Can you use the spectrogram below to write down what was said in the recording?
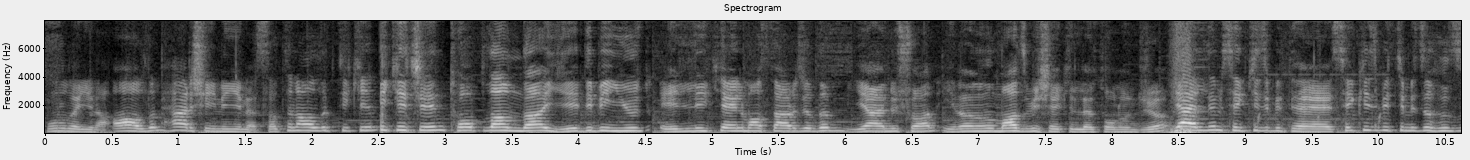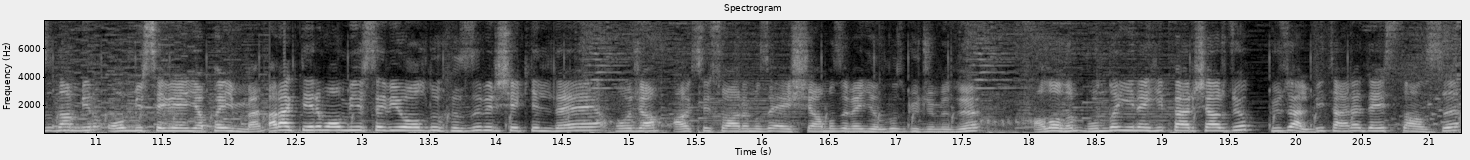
Bunu da yine aldım. Her şeyini yine satın aldık Tikin. Tik için toplamda 7152 elmas harcadım. Yani şu an inanılmaz bir şekilde sonuncu. Geldim 8 bite. 8 bitimizi hızlıdan bir 11 seviye yapayım ben. Karakterim 11 seviye oldu. Hızlı bir şekilde hocam aksesuarımızı, eşyamızı ve yıldız gücümüzü alalım. Bunda yine hiper şarj yok. Güzel bir tane destansı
